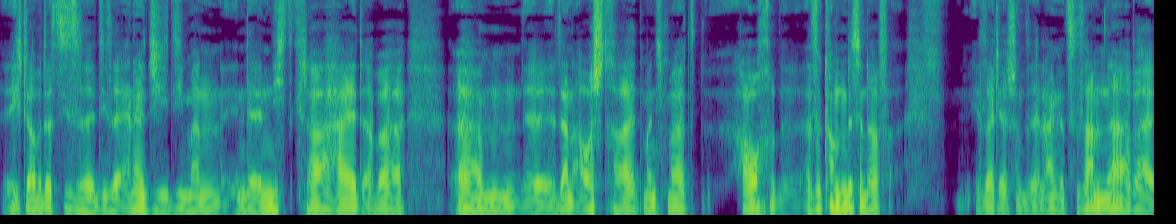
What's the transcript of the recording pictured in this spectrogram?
ich glaube, dass diese, diese Energy, die man in der Nichtklarheit, aber ähm, äh, dann ausstrahlt, manchmal auch, also kommt ein bisschen darauf, ihr seid ja schon sehr lange zusammen, ne? Aber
